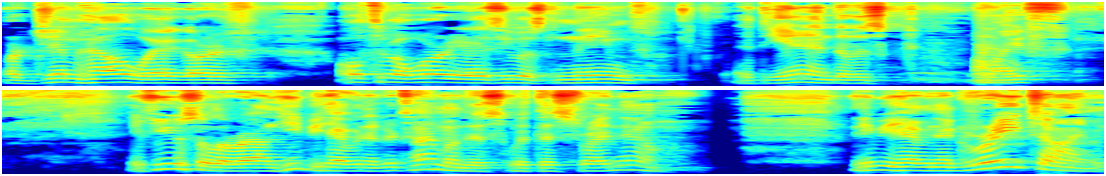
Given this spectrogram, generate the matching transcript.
or Jim Hellwig, or Ultimate Warrior as he was named at the end of his life, if he was still around, he'd be having a good time on this with this right now. He'd be having a great time.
